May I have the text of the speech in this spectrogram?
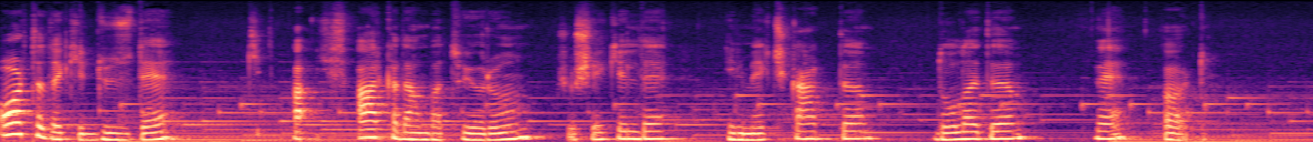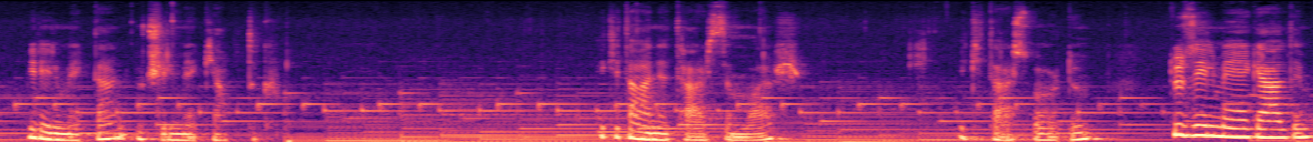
Ortadaki düzde arkadan batıyorum. Şu şekilde ilmek çıkarttım, doladım ve ördüm. Bir ilmekten üç ilmek yaptık. İki tane tersim var. İki ters ördüm. Düz ilmeğe geldim.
